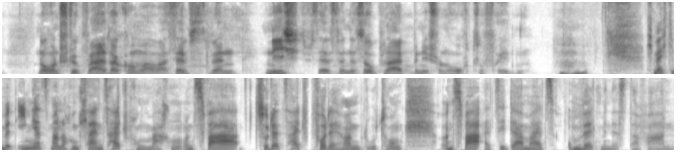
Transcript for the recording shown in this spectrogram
noch ein Stück weiterkomme, aber selbst wenn nicht, selbst wenn es so bleibt, bin ich schon hochzufrieden. Mhm. Ich möchte mit Ihnen jetzt mal noch einen kleinen Zeitsprung machen, und zwar zu der Zeit vor der Hirnblutung, und zwar als Sie damals Umweltminister waren.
